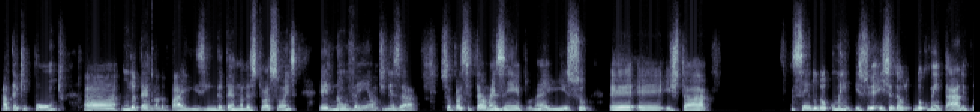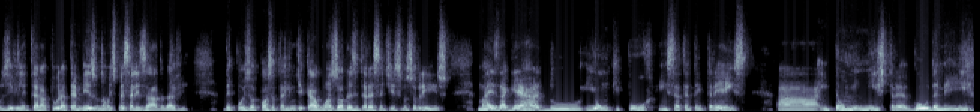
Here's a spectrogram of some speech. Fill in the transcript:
até que ponto ah, um determinado país, em determinadas situações, ele não vem a utilizar. Só para citar um exemplo, né? isso é, é, está sendo documentado, isso, isso, é documentado, inclusive em literatura, até mesmo não especializada, Davi. Depois eu posso até lhe indicar algumas obras interessantíssimas sobre isso. Mas na guerra do Yom Kippur, em 73, a então ministra Golda Meir,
